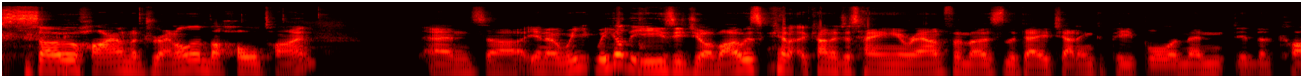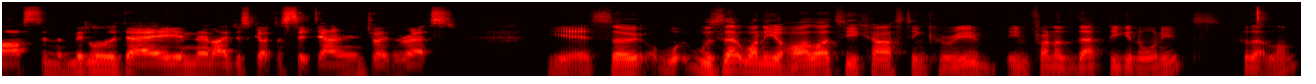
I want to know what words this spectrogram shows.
so high on adrenaline the whole time. And uh, you know, we, we got the easy job. I was kind of, just hanging around for most of the day, chatting to people, and then did the cast in the middle of the day, and then I just got to sit down and enjoy the rest. Yeah. So w- was that one of your highlights of your casting career in front of that big an audience for that long?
